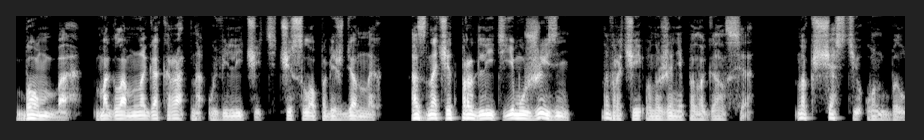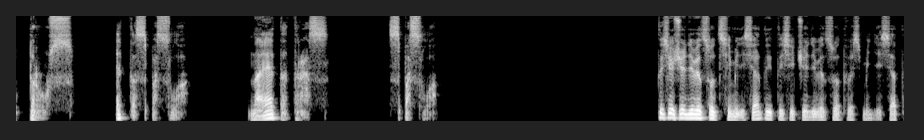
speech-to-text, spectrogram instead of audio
Бомба, могла многократно увеличить число побежденных, а значит продлить ему жизнь. На врачей он уже не полагался, но, к счастью, он был трус. Это спасло. На этот раз спасло. 1970, 1980,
